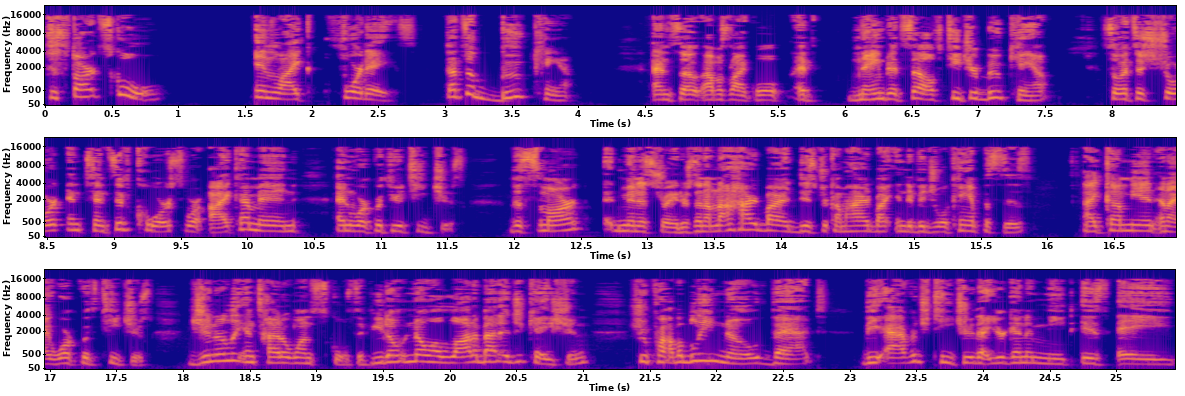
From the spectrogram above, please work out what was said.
to start school in like four days. That's a boot camp. And so I was like, well, it named itself teacher boot camp. So it's a short intensive course where I come in and work with your teachers, the smart administrators. And I'm not hired by a district. I'm hired by individual campuses. I come in and I work with teachers, generally in Title I schools. If you don't know a lot about education, you probably know that the average teacher that you're going to meet is a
